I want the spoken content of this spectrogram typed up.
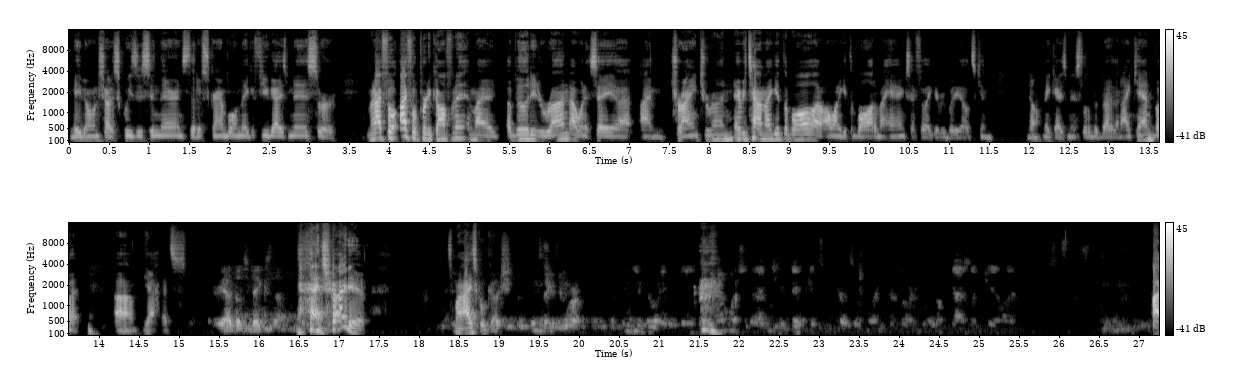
maybe I want to try to squeeze this in there instead of scramble and make a few guys miss, or I mean, I feel I feel pretty confident in my ability to run. I wouldn't say uh, I'm trying to run every time I get the ball. I, I want to get the ball out of my hands. I feel like everybody else can, you know, make guys miss a little bit better than I can. But um, yeah, that's You had those fakes though. I try to. It's my high school coach. the things you're doing, the things you're doing in the game, how much of that do you think is because of what you're learning from guys like Jalen? I,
